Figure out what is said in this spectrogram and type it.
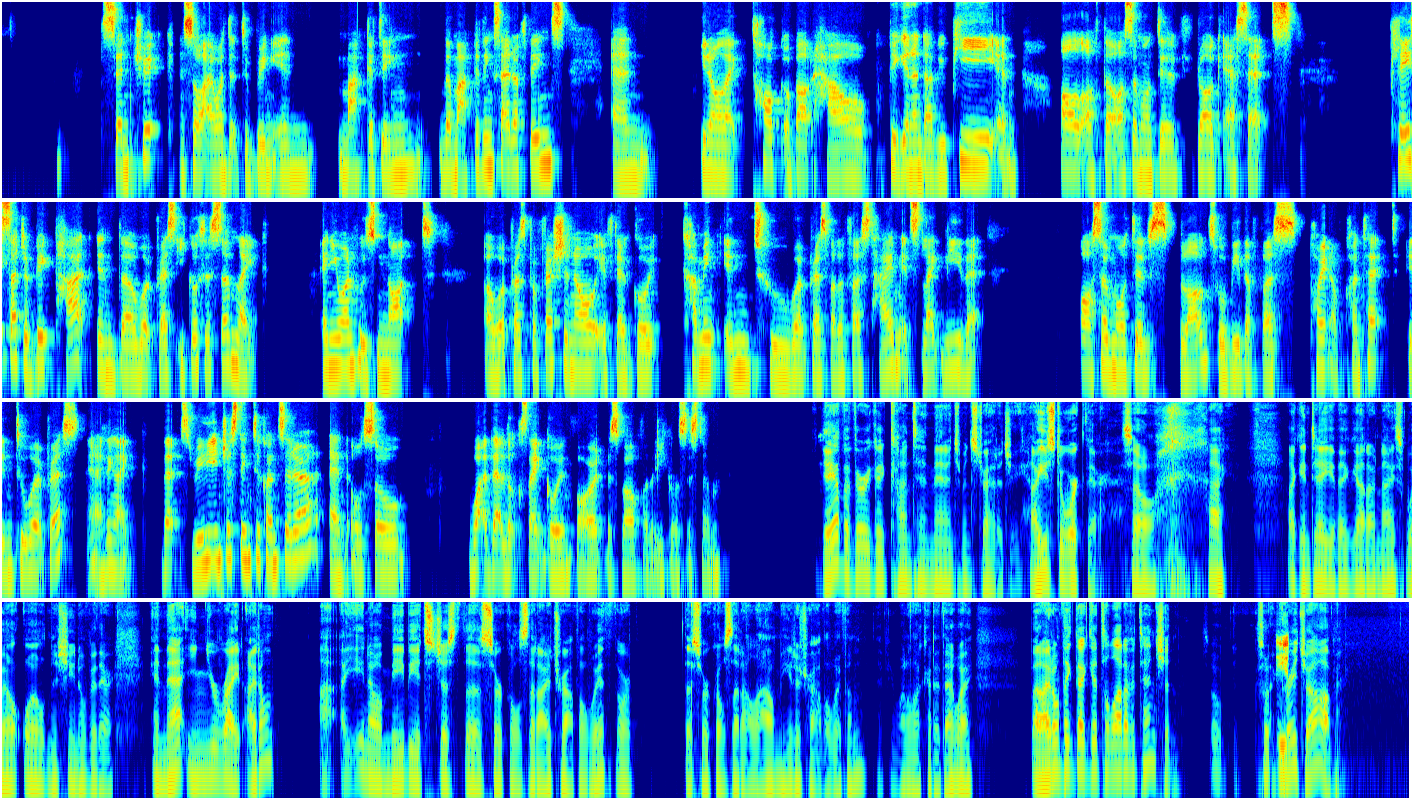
centric, and so I wanted to bring in marketing, the marketing side of things, and you know, like talk about how Beginner WP and all of the Awesome Motive blog assets play such a big part in the WordPress ecosystem. Like anyone who's not a WordPress professional, if they're going coming into WordPress for the first time, it's likely that Awesome Motive's blogs will be the first point of contact into WordPress. And I think like that's really interesting to consider and also what that looks like going forward as well for the ecosystem. They have a very good content management strategy. I used to work there, so I I can tell you they've got a nice, well-oiled machine over there. And that, and you're right. I don't, I, you know, maybe it's just the circles that I travel with, or the circles that allow me to travel with them, if you want to look at it that way. But I don't think that gets a lot of attention. So, so great job.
